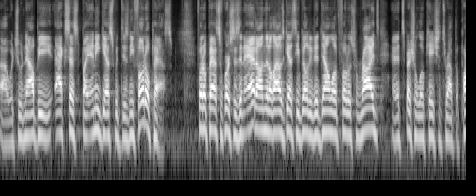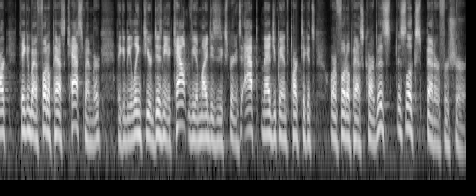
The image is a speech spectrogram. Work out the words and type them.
uh, which will now be accessed by any guest with Disney PhotoPass. PhotoPass, of course, is an add on that allows guests the ability to download photos from rides and at special locations throughout the park taken by a PhotoPass cast member. They can be linked to your Disney account via My Disney Experience app, Magic Bands park tickets, or a PhotoPass card. But this, this looks better for sure.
